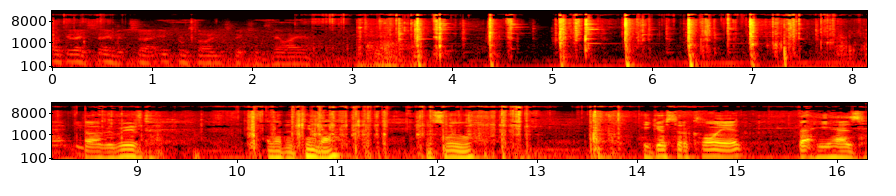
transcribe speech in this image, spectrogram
Oh, g'day Sam, it's uh, Ed from Site Inspections. How are you? I removed a lot of timber and soil. He goes to the client that he has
